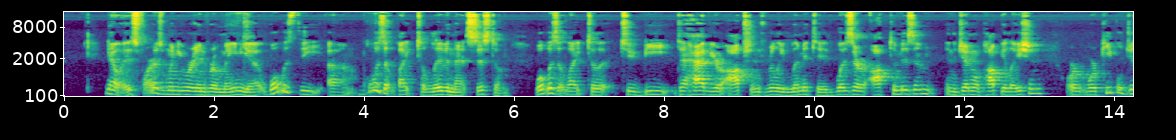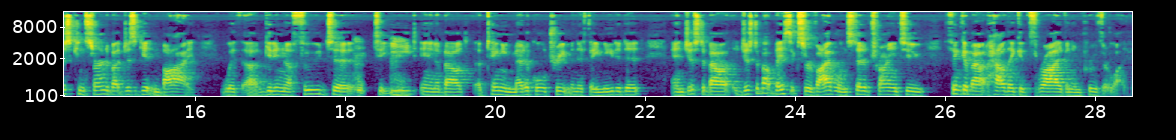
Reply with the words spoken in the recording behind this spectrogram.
Now, as far as when you were in Romania, what was the um, what was it like to live in that system? What was it like to to be to have your options really limited? Was there optimism in the general population, or were people just concerned about just getting by? With uh, getting enough food to, to mm-hmm. eat and about obtaining medical treatment if they needed it and just about just about basic survival instead of trying to think about how they could thrive and improve their life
